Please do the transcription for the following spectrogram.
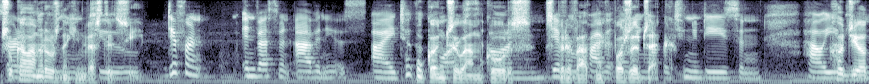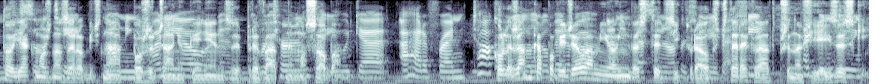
Szukałam różnych inwestycji. Ukończyłam kurs z prywatnych pożyczek. Chodzi o to, jak można zarobić na pożyczaniu pieniędzy prywatnym osobom. Koleżanka powiedziała mi o inwestycji, która od czterech lat przynosi jej zyski.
